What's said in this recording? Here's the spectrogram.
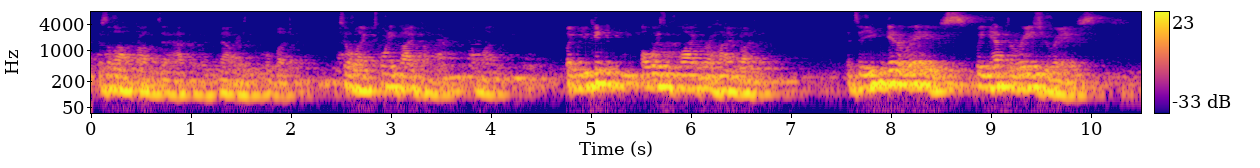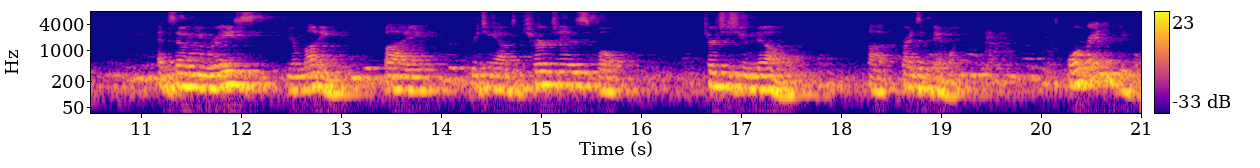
There's a lot of problems that happen with not raising the full budget. So like 2,500 a month. But you can always apply for a high budget. And so you can get a raise, but you have to raise your raise. And so you raise your money by reaching out to churches, well, churches you know, uh, friends and family, or random people.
